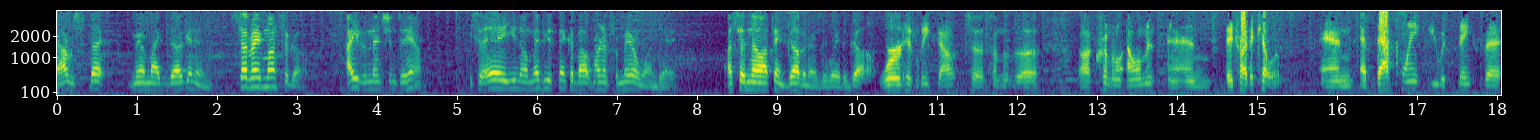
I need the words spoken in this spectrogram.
I respect Mayor Mike Duggan, and seven, eight months ago, I even mentioned to him. He said, "Hey, you know, maybe you think about running for mayor one day." I said, "No, I think governor is the way to go." Word had leaked out to some of the uh, criminal element, and they tried to kill him. And at that point, you would think that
